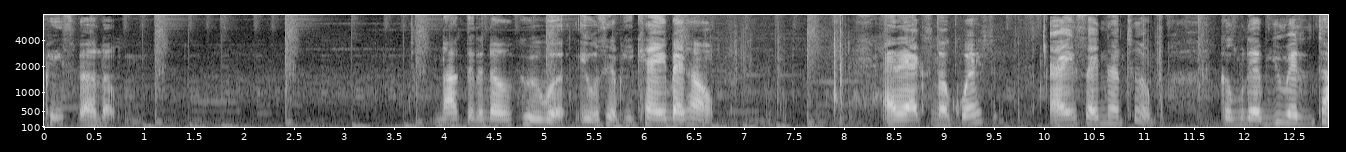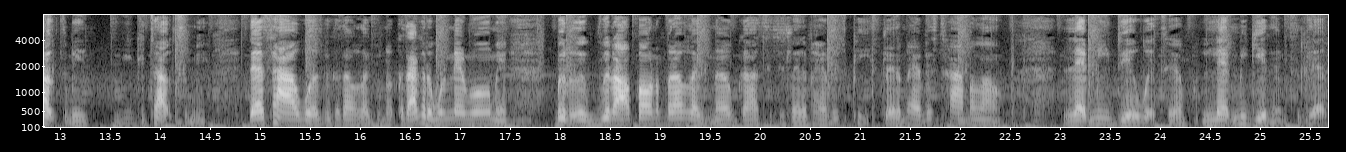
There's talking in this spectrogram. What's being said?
Piece fell over knocked at the door. Who it was? It was him. He came back home. I didn't ask no question. I ain't say nothing to him. Cause whenever you ready to talk to me, you can talk to me. That's how I was because I was like, you know, because I could have went in that room and but it uh, went off on him. But I was like, no, God said, just let him have his peace. Let him have his time alone. Let me deal with him. Let me get him together.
